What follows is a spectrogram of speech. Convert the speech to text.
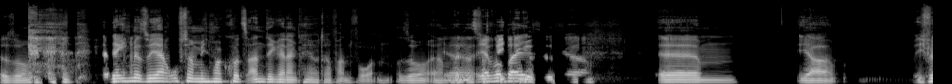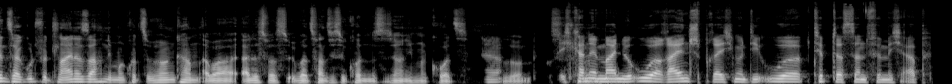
Also da denke ich mir so, ja, ruf doch mich mal kurz an, Digga, dann kann ich auch darauf antworten. Also ähm, Ja, wenn das was ja, wobei- Wichtiges ist. ja. Ähm, ja, ich finde es ja gut für kleine Sachen, die man kurz so hören kann, aber alles, was über 20 Sekunden ist, ist ja nicht mal kurz. Ja. Also, das Ich kann ähm, in meine Uhr reinsprechen und die Uhr tippt das dann für mich ab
